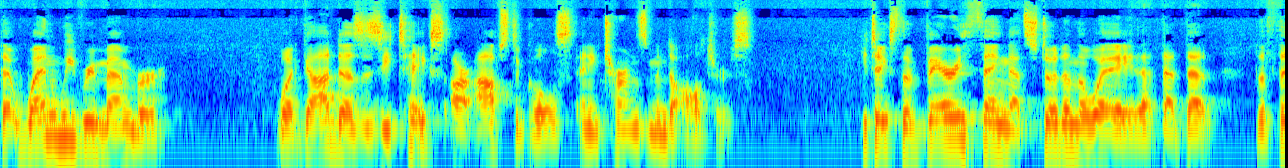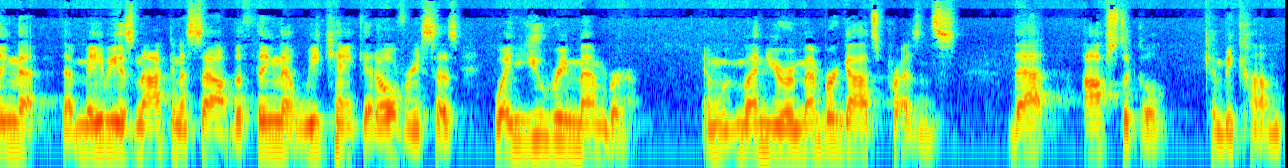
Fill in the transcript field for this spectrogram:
that when we remember, what God does is He takes our obstacles and He turns them into altars. He takes the very thing that stood in the way, that, that, that, the thing that, that maybe is knocking us out, the thing that we can't get over. He says, when you remember, and when you remember God's presence, that obstacle can become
